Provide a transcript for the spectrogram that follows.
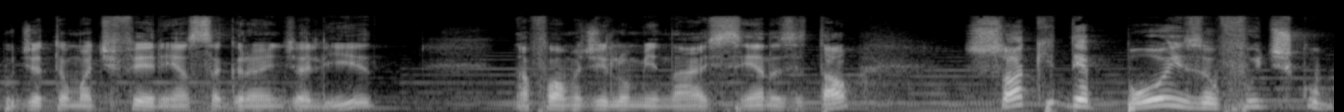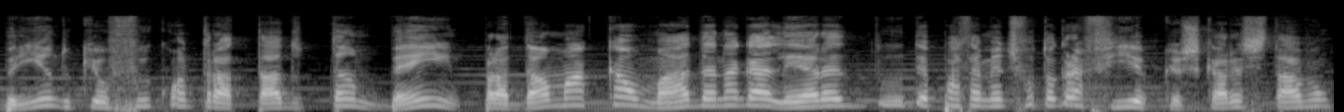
podia ter uma diferença grande ali na forma de iluminar as cenas e tal. Só que depois eu fui descobrindo que eu fui contratado também para dar uma acalmada na galera do departamento de fotografia, porque os caras estavam,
